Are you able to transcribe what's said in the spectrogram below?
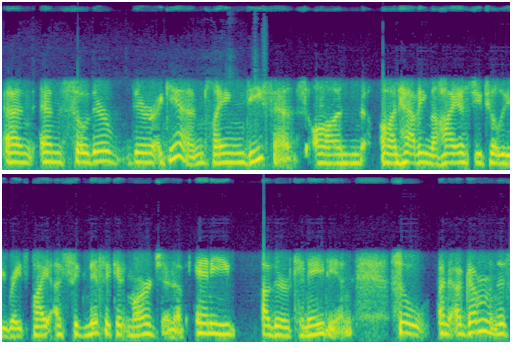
and and so they're they're again playing defense on on having the highest utility rates by a significant margin of any other Canadian. So a government that's,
